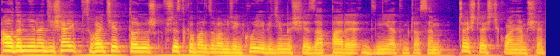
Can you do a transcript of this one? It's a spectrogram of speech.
A ode mnie na dzisiaj, słuchajcie, to już wszystko bardzo Wam dziękuję. Widzimy się za parę dni, a tymczasem cześć, kłaniam się.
